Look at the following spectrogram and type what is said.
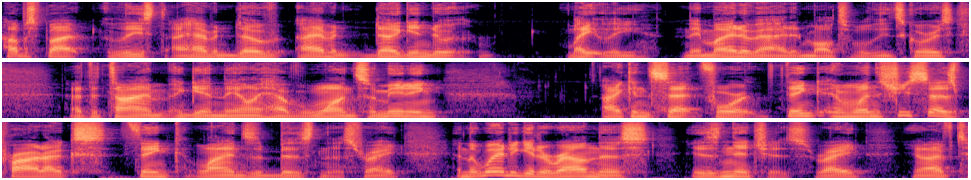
hubspot at least i haven't dove i haven't dug into it lately. They might have added multiple lead scores. At the time, again, they only have one. So meaning I can set for think and when she says products, think lines of business, right? And the way to get around this is niches, right? You know, I've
